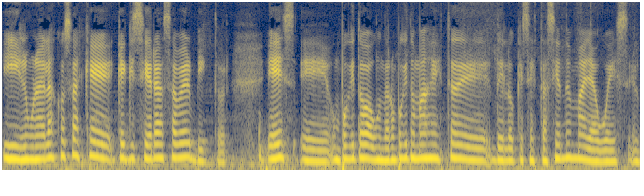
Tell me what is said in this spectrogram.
Y una de las cosas que, que quisiera saber, Víctor, es eh, un poquito, abundar un poquito más esto de, de lo que se está haciendo en Mayagüez, el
